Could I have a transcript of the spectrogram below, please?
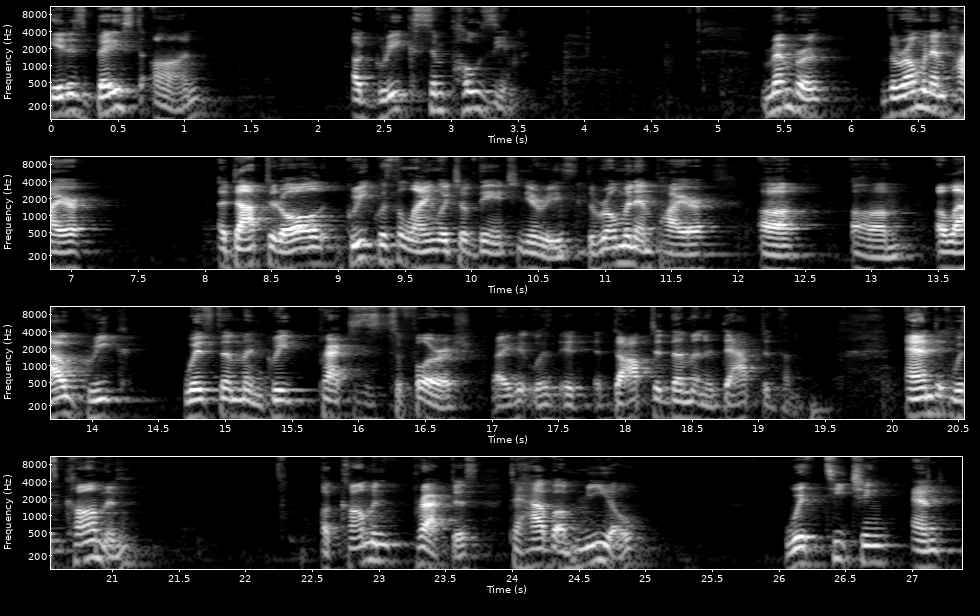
It is based on a Greek symposium. Remember, the Roman Empire adopted all, Greek was the language of the ancient Near East. The Roman Empire uh, um, allowed Greek wisdom and Greek practices to flourish, right? It, was, it adopted them and adapted them. And it was common, a common practice, to have a meal with teaching and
